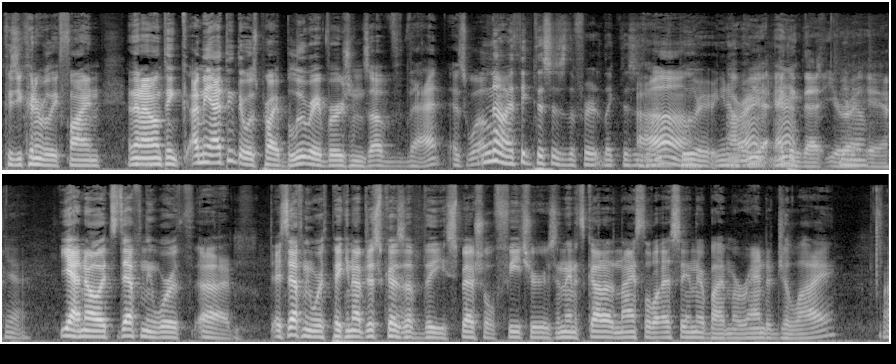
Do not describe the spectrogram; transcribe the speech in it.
Because you couldn't really find. And then I don't think. I mean, I think there was probably Blu-ray versions of that as well. no, I think this is the first, like this is Oh, on Blu-ray. You know, all like, yeah, I think that you're you right. know, Yeah. yeah. Yeah, no, it's definitely worth. Uh, it's definitely worth picking up just because of the special features, and then it's got a nice little essay in there by Miranda July. Oh,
